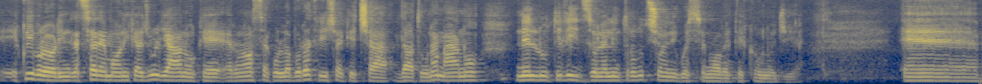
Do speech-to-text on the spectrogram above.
e qui volevo ringraziare Monica Giuliano che era nostra collaboratrice che ci ha dato una mano nell'utilizzo, nell'introduzione di queste nuove tecnologie. Eh,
